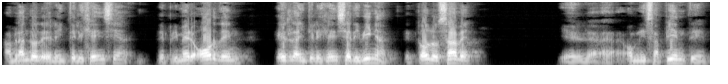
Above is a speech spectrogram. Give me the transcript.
hablando de la inteligencia de primer orden, que es la inteligencia divina, que todo lo sabe, y el eh, omnisapiente,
